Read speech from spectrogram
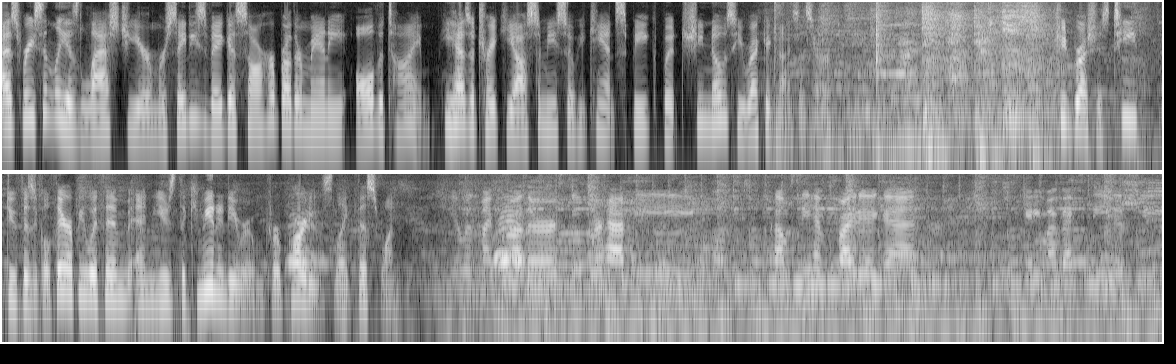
As recently as last year, Mercedes Vega saw her brother Manny all the time. He has a tracheostomy, so he can't speak, but she knows he recognizes her. She'd brush his teeth, do physical therapy with him, and use the community room for parties like this one. Here with my brother, super happy. Come see him Friday again. Getting my vaccine this week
